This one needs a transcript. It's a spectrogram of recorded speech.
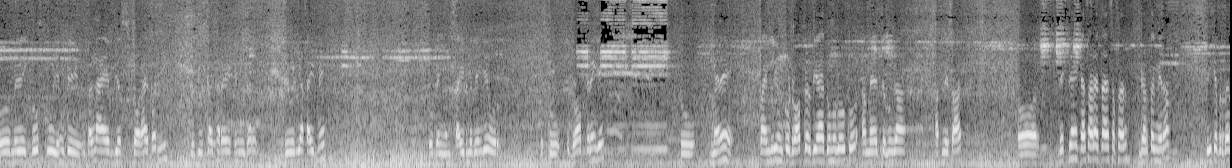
और मेरे एक दोस्त को यहीं पे उतरना है एल चौराहे पर ही, क्योंकि उसका घर है कहीं उधर देवरिया साइड में। तो कहीं हम साइड में लेंगे और उसको ड्रॉप करेंगे। तो मैंने फाइनली उनको ड्रॉप कर दिया है दोनों लोगों को। अब मैं चलूँगा अपने साथ और देखते हैं कैसा रहता है सफ़र घर तक मेरा। ठीक है ब्रदर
